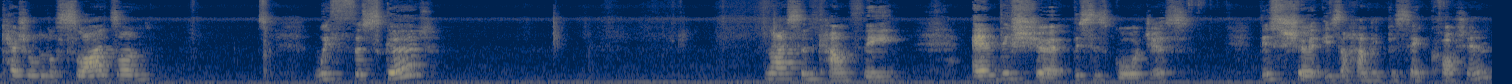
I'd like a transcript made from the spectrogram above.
casual little slides on with the skirt. Nice and comfy. And this shirt, this is gorgeous. This shirt is 100% cotton,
